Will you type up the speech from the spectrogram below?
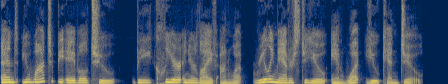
And you want to be able to be clear in your life on what really matters to you and what you can do.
